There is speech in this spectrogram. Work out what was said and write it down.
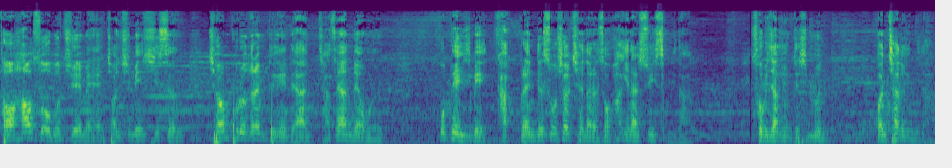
더 하우스 오브 GM의 전시 및 시승, 체험 프로그램 등에 대한 자세한 내용은 홈페이지 및 각 브랜드 소셜 채널에서 확인할 수 있습니다. 소비자경제신문 권찬욱입니다.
